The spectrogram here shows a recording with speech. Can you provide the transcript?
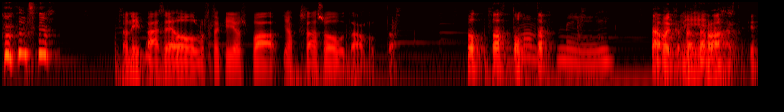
No niin, pääsee Oulustakin, jos vaan jaksaa soutaa, mutta... Totta, totta. No, niin. Tää vaikka Niin. täältä Raahestakin.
